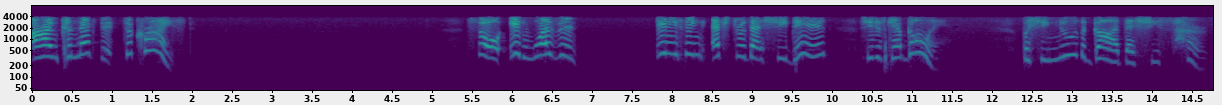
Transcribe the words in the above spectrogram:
I'm connected to Christ. So it wasn't anything extra that she did. She just kept going. But she knew the God that she served.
